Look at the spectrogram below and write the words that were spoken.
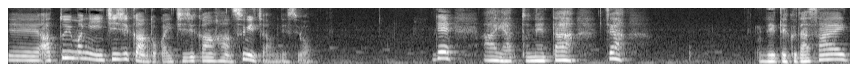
であっという間に1時間とか1時間半過ぎちゃうんですよ。で「あやっと寝た。じゃあ寝てください」っ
